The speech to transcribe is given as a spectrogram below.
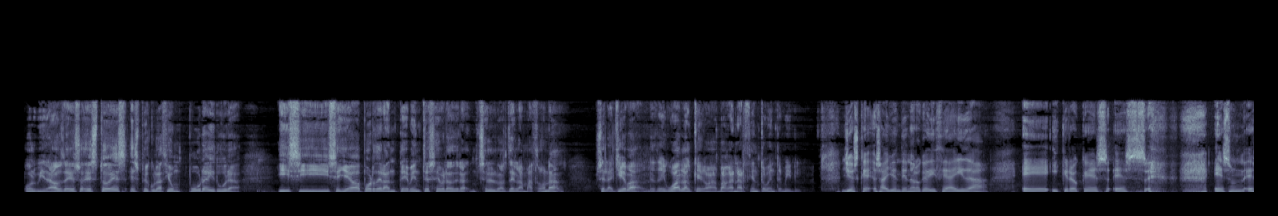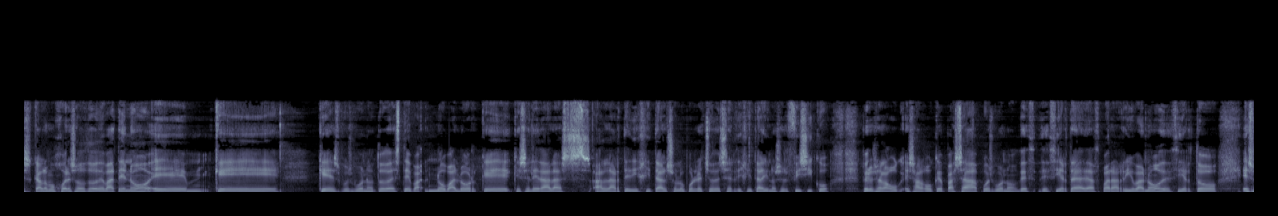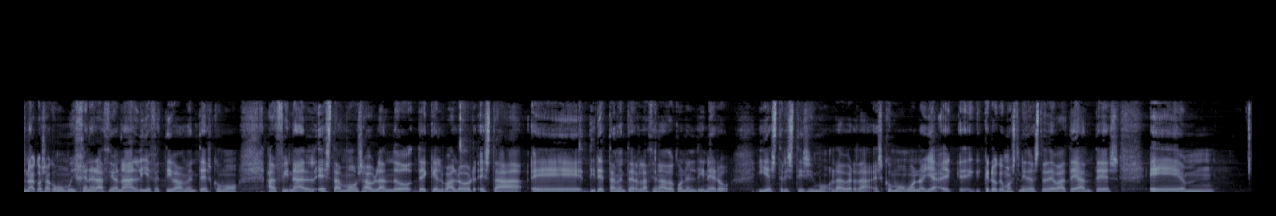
Olvidaos de eso. Esto es especulación pura y dura. Y si se lleva por delante 20 selvas del Amazonas, se la lleva. Le da igual al que va a ganar 120.000. Yo es que, o sea, yo entiendo lo que dice Aida eh, y creo que es, es, es, un, es que a lo mejor es otro debate, ¿no? Eh, que que es pues bueno todo este no valor que, se le da las, al arte digital solo por el hecho de ser digital y no ser físico pero es algo es algo que pasa pues bueno de, cierta edad para arriba no de cierto es una cosa como muy generacional y efectivamente es como al final estamos hablando de que el valor está eh, directamente relacionado con el dinero y es tristísimo la verdad. Es como bueno ya eh, eh, creo que hemos tenido este debate antes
